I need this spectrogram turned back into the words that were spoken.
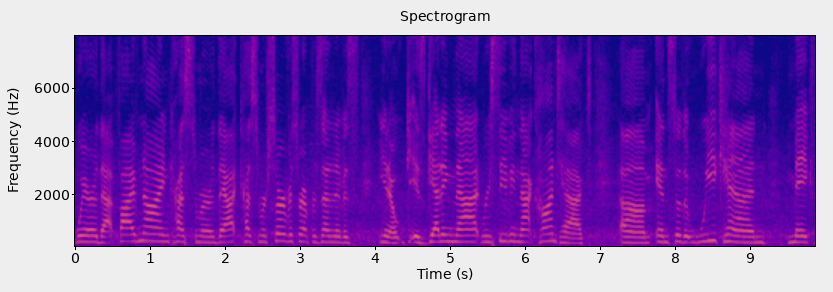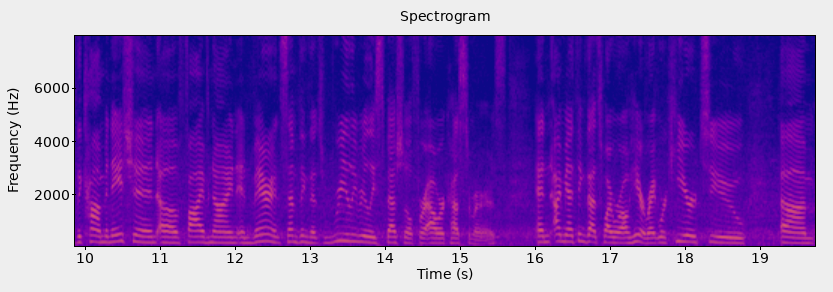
where that Five9 customer, that customer service representative is, you know, is getting that, receiving that contact, um, and so that we can make the combination of Five9 and Verint something that's really, really special for our customers. And I mean, I think that's why we're all here, right? We're here to um,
